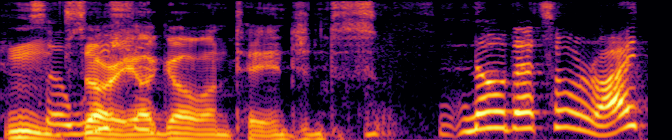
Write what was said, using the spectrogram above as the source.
Mm, so sorry, I go on tangents. No, that's all right.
